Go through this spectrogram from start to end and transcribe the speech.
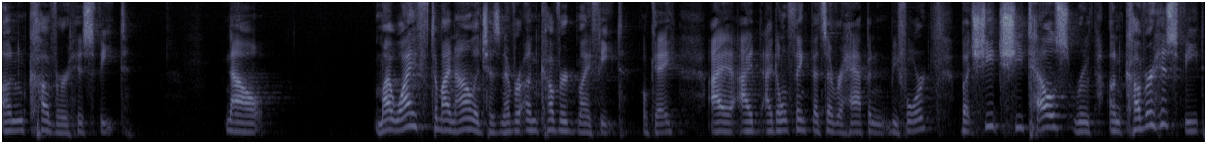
uncover his feet. Now, my wife, to my knowledge, has never uncovered my feet, okay? I, I, I, don't think that's ever happened before. But she, she tells Ruth, uncover his feet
